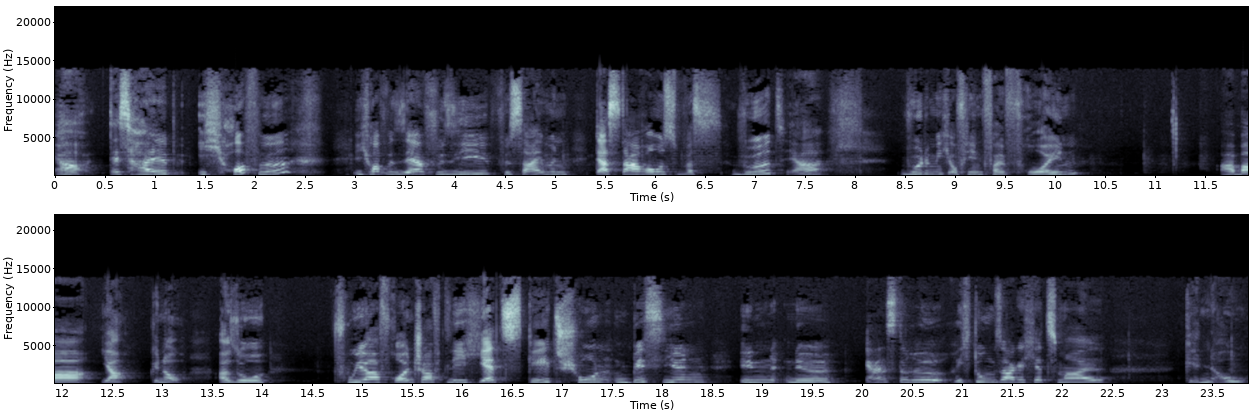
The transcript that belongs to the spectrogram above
Ja, deshalb, ich hoffe, ich hoffe sehr für Sie, für Simon, dass daraus was wird, ja. Würde mich auf jeden Fall freuen. Aber ja, genau. Also früher freundschaftlich, jetzt geht's schon ein bisschen in eine ernstere Richtung, sage ich jetzt mal. Genau,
